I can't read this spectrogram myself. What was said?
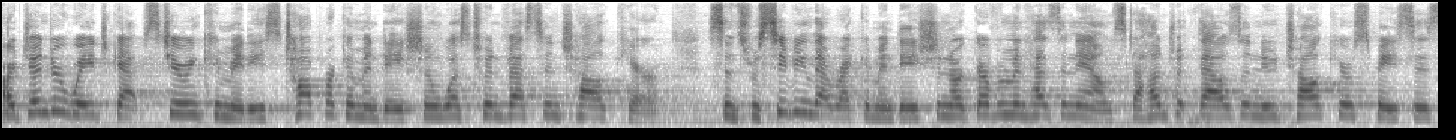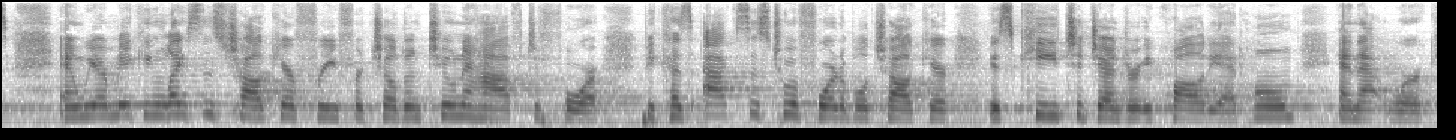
Our Gender Wage Gap Steering Committee's top recommendation was to invest in childcare. Since receiving that recommendation, our government has announced 100,000 new childcare spaces, and we are making licensed childcare free for children two and a half to four, because access to affordable childcare is key to gender equality at home and at work.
